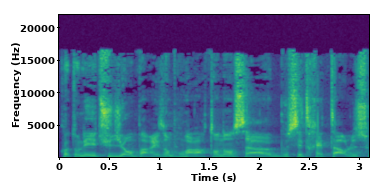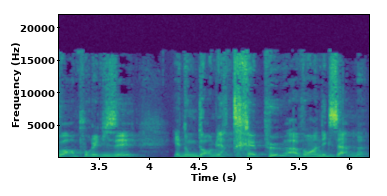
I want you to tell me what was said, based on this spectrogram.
Quand on est étudiant, par exemple, on va avoir tendance à bosser très tard le soir pour réviser et donc dormir très peu avant un examen.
